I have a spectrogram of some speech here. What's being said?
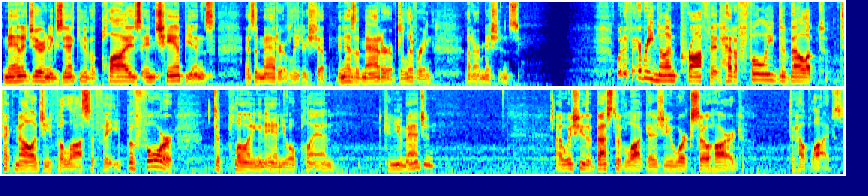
manager, and executive applies and champions as a matter of leadership and as a matter of delivering on our missions. What if every nonprofit had a fully developed technology philosophy before deploying an annual plan? Can you imagine? I wish you the best of luck as you work so hard to help lives.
